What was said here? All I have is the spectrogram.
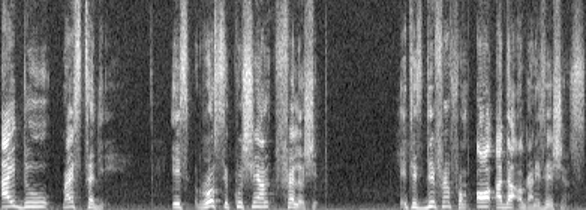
I do my study is Rosicrucian Fellowship. It is different from all other organizations.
